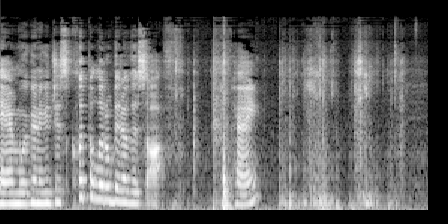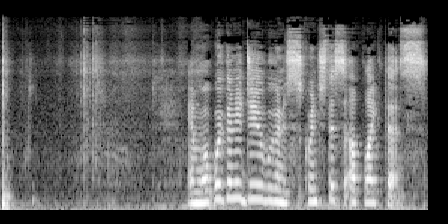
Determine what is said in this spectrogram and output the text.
and we're going to just clip a little bit of this off. Okay. And what we're going to do, we're going to scrunch this up like this.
